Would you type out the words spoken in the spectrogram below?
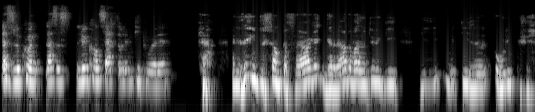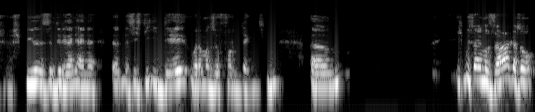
dass, Le, dass es Le Concert Olympique wurde? Ja, eine sehr interessante Frage, gerade weil natürlich die, die mit diesen Olympischen Spielen, das ist natürlich eine, eine, äh, das ist die Idee, woran man sofort denkt. Hm? Ähm, ich muss einmal sagen, also,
